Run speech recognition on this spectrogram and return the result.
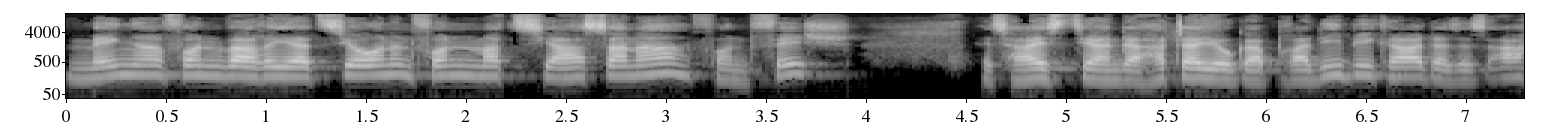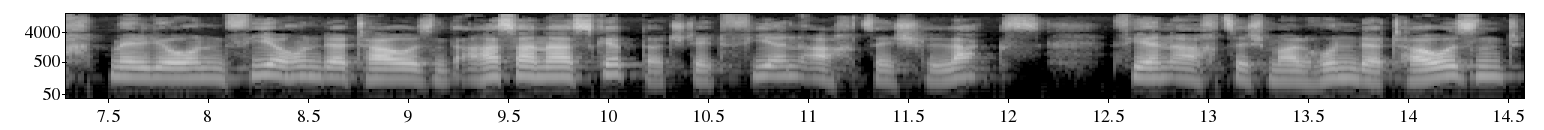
Menge von Variationen von Matsyasana, von Fisch. Es heißt ja in der Hatha Yoga Pradipika, dass es 8.400.000 Asanas gibt. Dort steht 84 Lachs, 84 mal 100.000.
